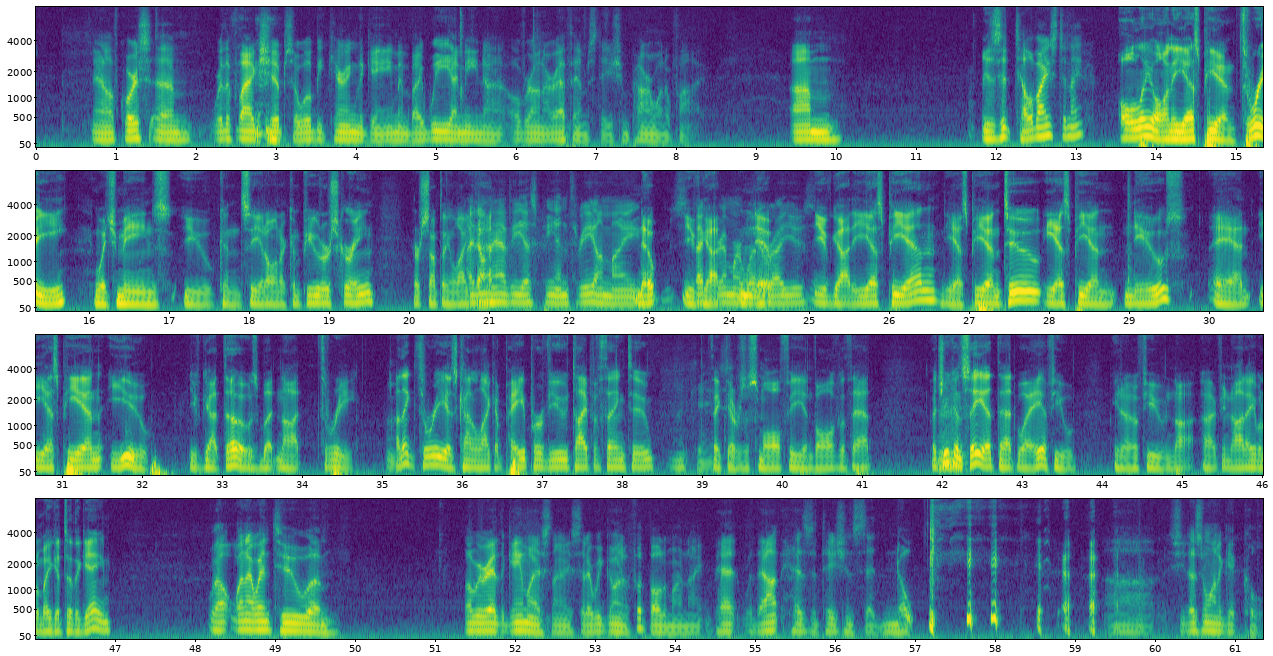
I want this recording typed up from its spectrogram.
Now, of course, um, we're the flagship, so we'll be carrying the game, and by we I mean uh, over on our FM station, Power 105. Um, is it televised tonight? Only on ESPN 3, which means you can see it on a computer screen or something like that. I don't have E ESPN three on my Nope. You've got or whatever nope. I use. You've got ESPN, ESPN two, ESPN News, and ESPN U. You've got those, but not three. Hmm. I think three is kind of like a pay per view type of thing too. Okay. I think there was a small fee involved with that, but you can Alright. see it that way if you, you know, if you not uh, if you're not able to make it to the game. Well, when I went to, um, well, we were at the game last night. I said, "Are we going to football tomorrow night?" And Pat, without hesitation, said, "No." uh, she doesn't want to get cold.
